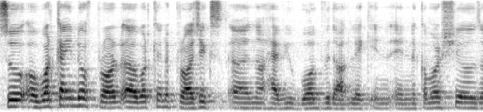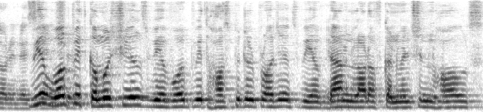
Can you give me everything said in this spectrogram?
So, uh, what kind of pro- uh, what kind of projects uh, now have you worked with, uh, like in, in commercials or in residential? We have worked with commercials. We have worked with hospital projects. We have yeah. done a lot of convention halls,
